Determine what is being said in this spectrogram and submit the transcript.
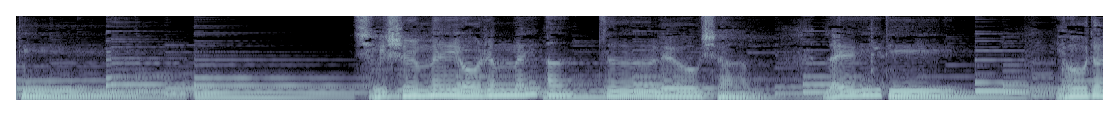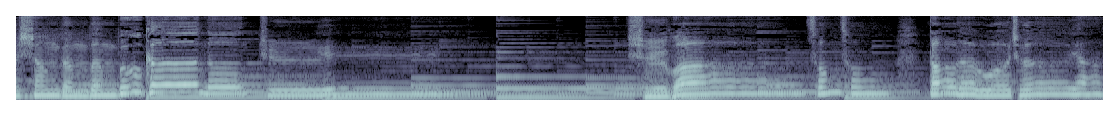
底。其实没有人没暗自流下泪滴，有的伤根本不可能治愈。时光匆匆，到了我这样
